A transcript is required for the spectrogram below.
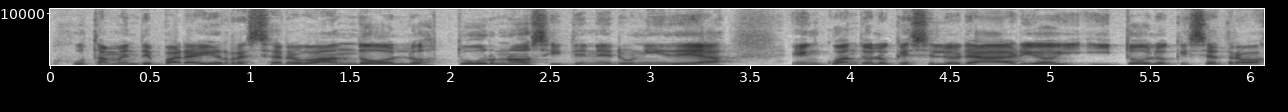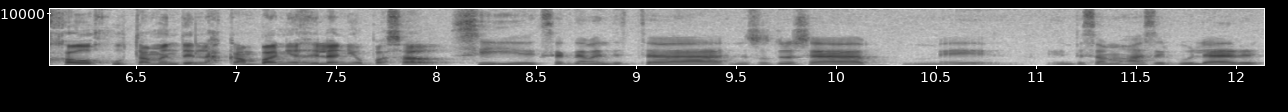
justamente para ir reservando los turnos y tener una idea en cuanto a lo que es el horario y, todo lo que se ha trabajado justamente en las campañas del año pasado. Sí, exactamente. Está, nosotros ya eh, empezamos a circular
